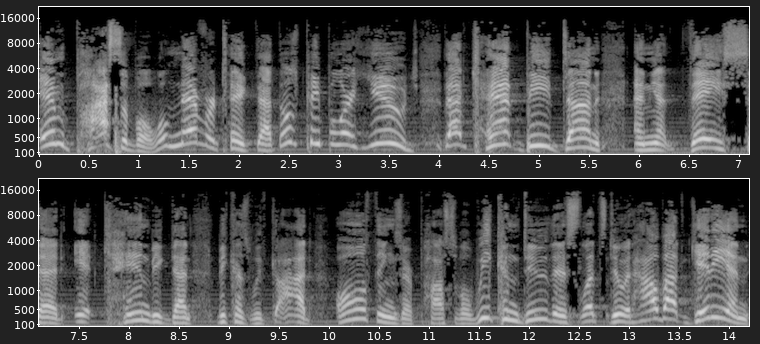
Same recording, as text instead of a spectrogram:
impossible. We'll never take that. Those people are huge. That can't be done. And yet they said it can be done because with God, all things are possible. We can do this. Let's do it. How about Gideon,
